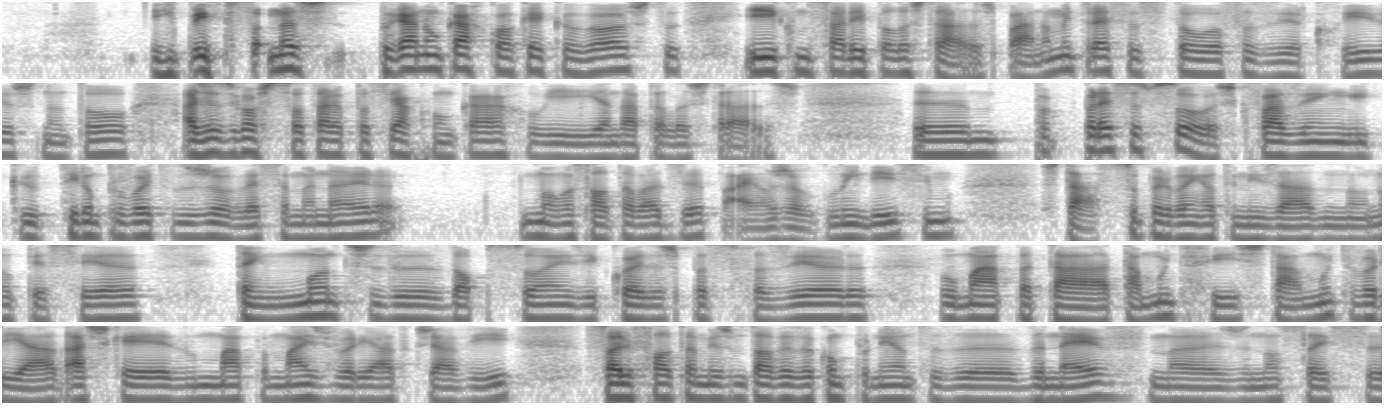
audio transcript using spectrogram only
E, mas pegar num carro qualquer que eu gosto e começar a ir pelas estradas. Pá, não me interessa se estou a fazer corridas, se não estou. Às vezes gosto de só estar a passear com o carro e andar pelas estradas. Um, para essas pessoas que fazem e que tiram proveito do jogo dessa maneira, como o Gonçalo estava a dizer, pá, é um jogo lindíssimo, está super bem otimizado no, no PC tem montes de, de, opções e coisas para se fazer. O mapa está tá muito fixe, está muito variado. Acho que é o mapa mais variado que já vi. Só lhe falta mesmo talvez a componente de, de neve, mas não sei se,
